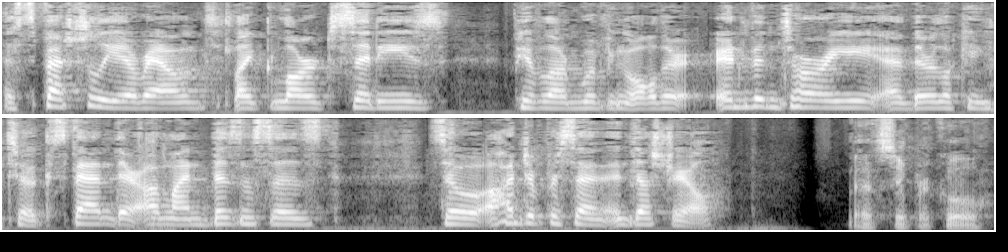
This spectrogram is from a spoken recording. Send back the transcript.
especially around like large cities. People are moving all their inventory and they're looking to expand their online businesses. So 100% industrial. That's super cool.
